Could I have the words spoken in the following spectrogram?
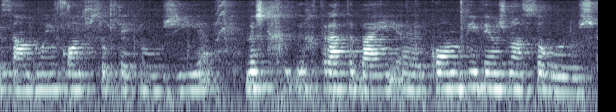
De um encontro sobre tecnologia, mas que retrata bem uh, como vivem os nossos alunos.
